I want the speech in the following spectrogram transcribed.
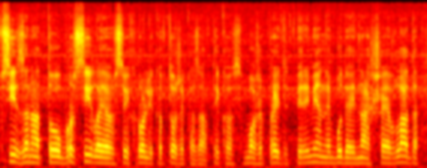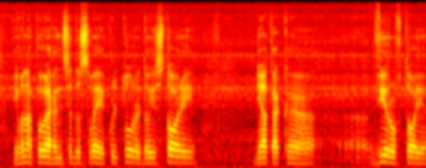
всі занадто обрусіли, я в своїх роликах теж казав. Тільки може прийдуть переміни, буде і наша влада, і вона повернеться до своєї культури, до історії. Я так е, вірю в тоє.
